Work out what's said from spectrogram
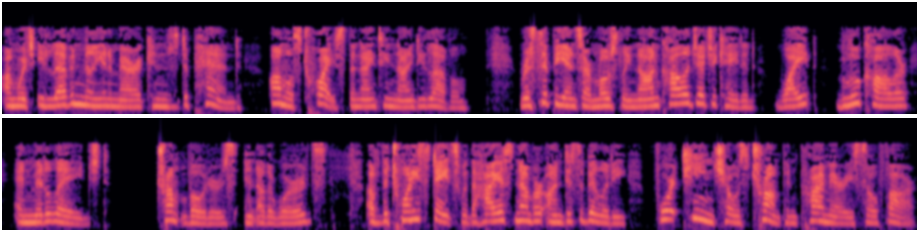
on which 11 million Americans depend, almost twice the 1990 level. Recipients are mostly non-college educated, white, blue collar, and middle-aged. Trump voters, in other words. Of the 20 states with the highest number on disability, 14 chose Trump in primaries so far.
